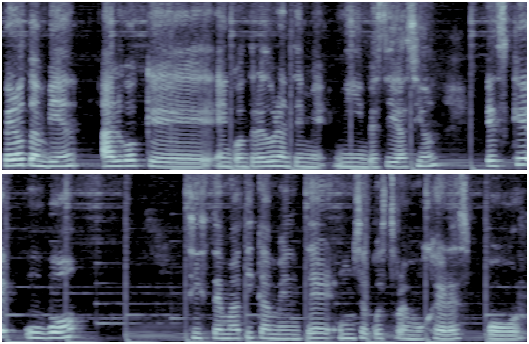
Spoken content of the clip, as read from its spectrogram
pero también algo que encontré durante mi, investigación es que hubo sistemáticamente un secuestro de mujeres por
